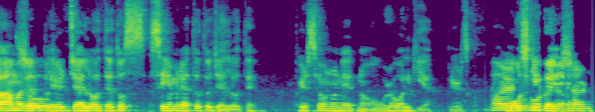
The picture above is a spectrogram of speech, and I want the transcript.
ہاں مگر پلیئر جیل ہوتے تو سیم رہتے تو جیل ہوتے پھر سے انہوں نے اتنا اوور ہال کیا پلیئرس کو mostly understand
